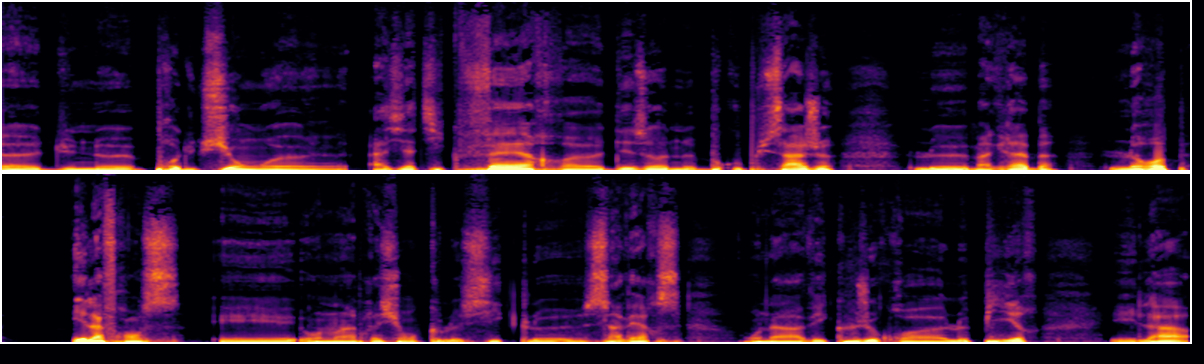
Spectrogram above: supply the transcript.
d'une production asiatique vers des zones beaucoup plus sages, le Maghreb, l'Europe et la France et on a l'impression que le cycle s'inverse. On a vécu, je crois, le pire, et là,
